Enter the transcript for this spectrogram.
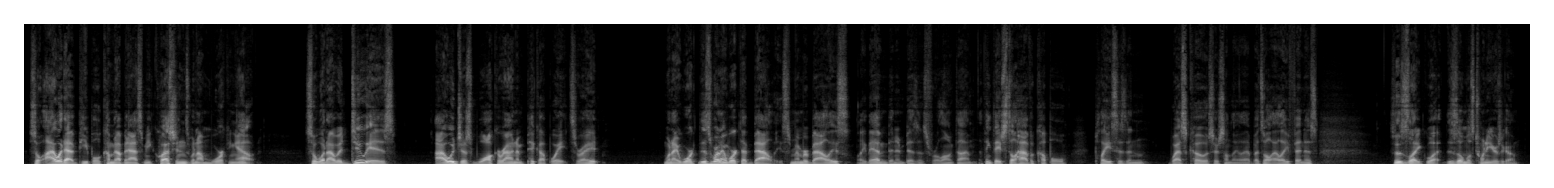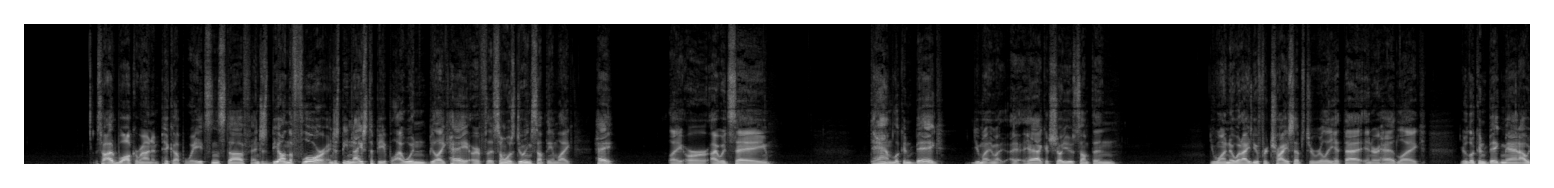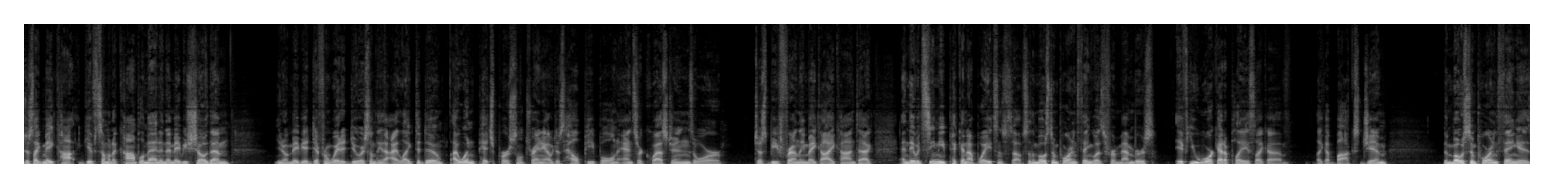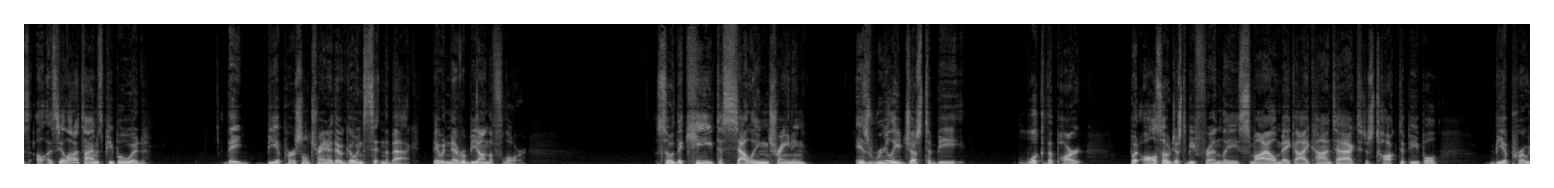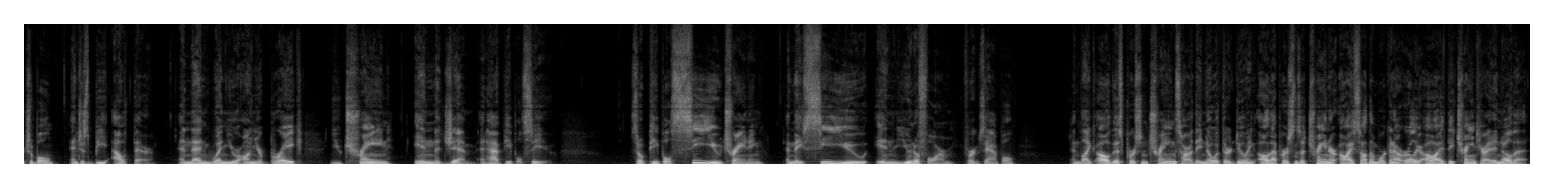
So I would have people come up and ask me questions when I'm working out. So what I would do is I would just walk around and pick up weights, right? When I worked, this is when I worked at Bally's. Remember Bally's? Like they haven't been in business for a long time. I think they still have a couple places in West Coast or something like that, but it's all LA Fitness. So this is like what? This is almost 20 years ago. So I'd walk around and pick up weights and stuff and just be on the floor and just be nice to people. I wouldn't be like, hey, or if someone was doing something, I'm like, hey, like, or I would say, damn, looking big. You might, you might hey, I could show you something you want to know what I do for triceps to really hit that inner head? Like, you're looking big, man. I would just like make give someone a compliment and then maybe show them, you know, maybe a different way to do or something that I like to do. I wouldn't pitch personal training. I would just help people and answer questions or just be friendly, make eye contact. And they would see me picking up weights and stuff. So the most important thing was for members. If you work at a place like a like a box gym, the most important thing is I see a lot of times people would they be a personal trainer, they would go and sit in the back. They would never be on the floor. So the key to selling training is really just to be look the part, but also just to be friendly, smile, make eye contact, just talk to people, be approachable, and just be out there. And then when you're on your break, you train in the gym and have people see you. So people see you training and they see you in uniform, for example, and like, oh, this person trains hard. They know what they're doing. Oh, that person's a trainer. Oh, I saw them working out earlier. Oh, I, they trained here. I didn't know that.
